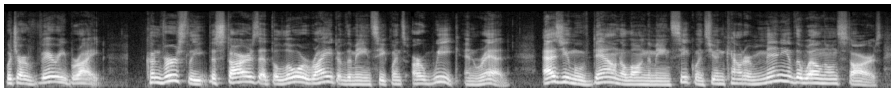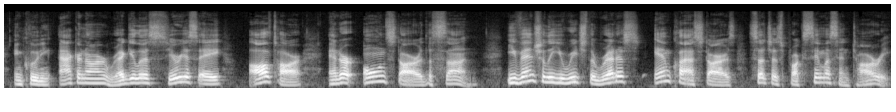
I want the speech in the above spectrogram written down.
which are very bright. Conversely, the stars at the lower right of the main sequence are weak and red. As you move down along the main sequence, you encounter many of the well-known stars, including Achernar, Regulus, Sirius A, Altair, and our own star, the Sun. Eventually, you reach the reddest M-class stars, such as Proxima Centauri.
